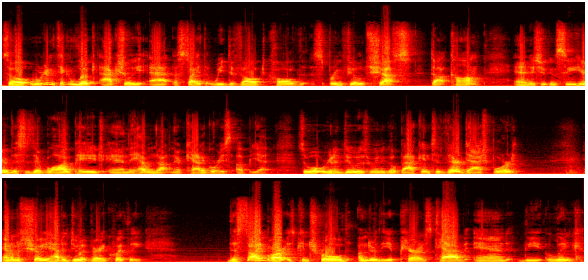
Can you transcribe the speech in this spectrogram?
So we're going to take a look actually at a site that we developed called springfieldchefs.com and as you can see here, this is their blog page and they haven't gotten their categories up yet. So what we're going to do is we're going to go back into their dashboard and I'm going to show you how to do it very quickly. The sidebar is controlled under the Appearance tab and the link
